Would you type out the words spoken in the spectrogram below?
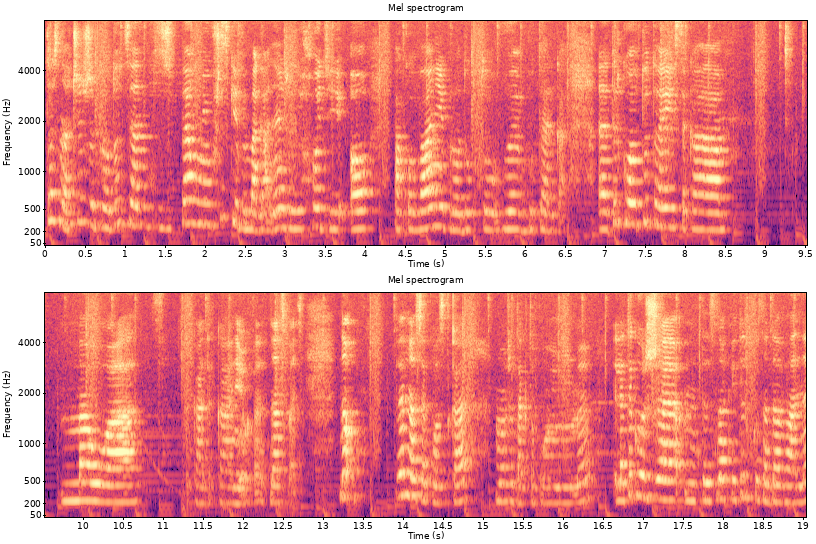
to znaczy, że producent spełnił wszystkie wymagania, jeżeli chodzi o pakowanie produktu w butelkę. E, Tylko tutaj jest taka mała, taka, taka, nie wiem jak to nazwać, no pewna zakłostka, może tak to pojmijmy, dlatego że mm, ten znak nie tylko jest nadawany,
